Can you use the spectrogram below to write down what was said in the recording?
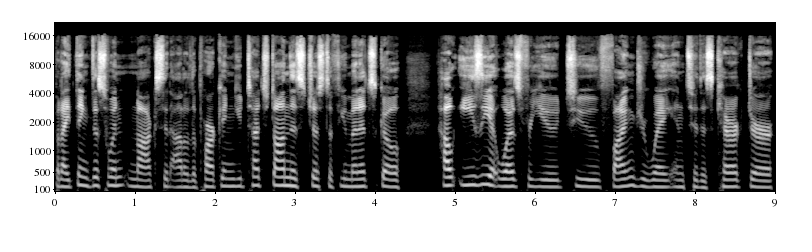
but i think this one knocks it out of the park. And you touched on this just a few minutes ago how easy it was for you to find your way into this character.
